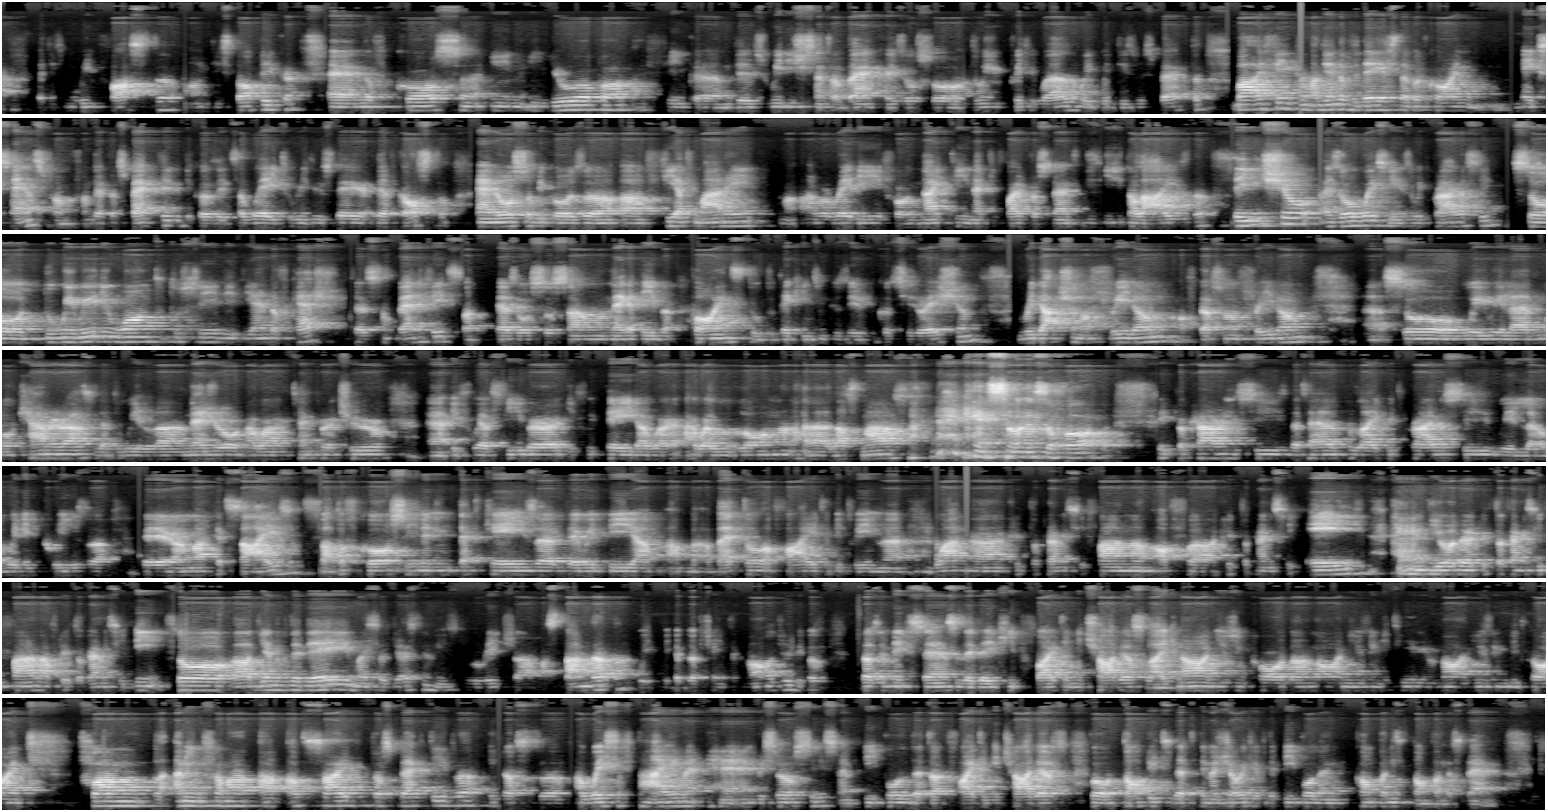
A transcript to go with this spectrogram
moving fast on this topic. And of course, in, in, Europe, I think um, the Swedish central bank is also doing pretty well with, with this respect. But I think um, at the end of the day, a stablecoin makes sense from, from their perspective because it's a way to reduce their, their cost and also because uh, uh, fiat money are already for 90 95% digitalized. The issue, as always, is with privacy. So, do we really want to see the, the end of cash? There's some benefits, but there's also some negative points to, to take into consideration. Reduction of freedom, of personal freedom, uh, so we will have more cameras that will uh, measure our temperature, uh, if we have fever, if we paid our, our loan uh, last month, and so on and so forth. Cryptocurrencies that help, like with privacy, will, uh, will increase uh, their uh, market size. But of course, even in that case, uh, there will be a, a, a, battle, a fight between one cryptocurrency fund of cryptocurrency A and the other cryptocurrency fund of cryptocurrency B. So uh, at the end of the day, my suggestion is to reach a, standard with, with the blockchain technology because doesn't make sense that they keep fighting each other? It's like, no, I'm using Corda, no, I'm using Ethereum, no, I'm using Bitcoin. From i mean from a, a outside perspective it's just uh, a waste of time and resources and people that are fighting each other for topics that the majority of the people and companies don't understand.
